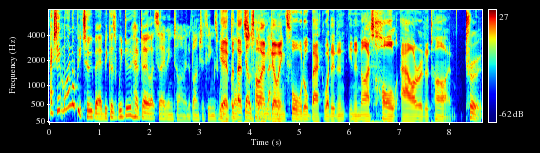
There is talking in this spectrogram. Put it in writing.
Actually, it might not be too bad because we do have daylight saving time in a bunch of things. Where Yeah, but that's does go time going forward or backward in, an, in a nice whole hour at a time. True.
